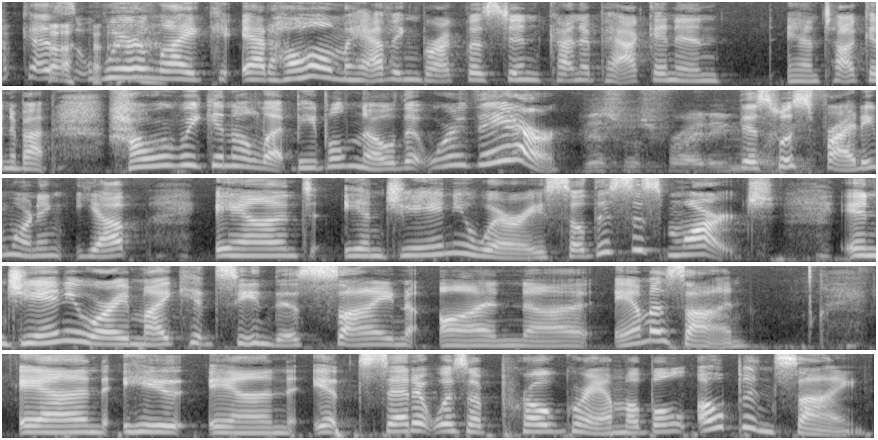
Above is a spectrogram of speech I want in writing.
because we're like at home having breakfast and kind of packing and and talking about how are we going to let people know that we're there. This was Friday. This was Friday morning. Yep. And in January, so this is March. In January, Mike had seen this sign on uh, Amazon. And he and it said it was a programmable open sign.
